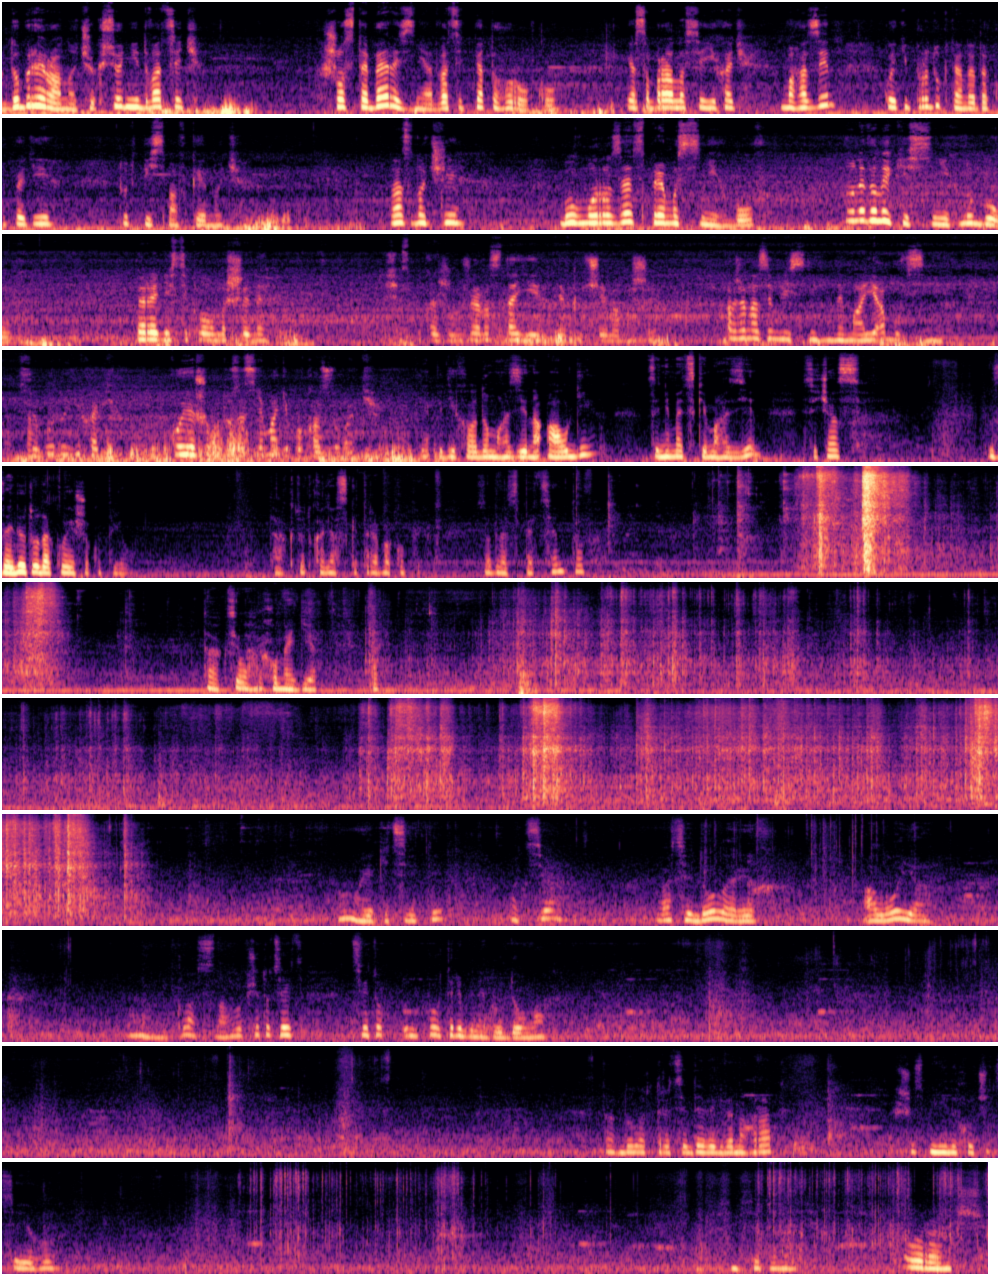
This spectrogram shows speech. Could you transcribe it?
Так, добрий раночок. Сьогодні 26 березня 25-го року. Я собралася їхати в магазин, які продукти треба купити і тут письма вкинуть. У нас вночі був морозець, прямо сніг був. Ну, невеликий сніг, ну був. Переднє стекло машини. Зараз покажу, вже розтає, я включила машину. А вже на землі снігу немає, а був сніг. Все, буду їхати, кое-що буду зазнімати і показувати. Я під'їхала до магазину Aldi. Це німецький магазин. Зараз зайду туди, кое-що куплю. Так, тут коляски треба купити за 25 центів. Так, ціла грахомедія. Так. О, які цвіти. Оця 20 доларів. Алоя. О, класно. Взагалі-то цей цвіток потрібний був вдома. Так, долар 39 виноград. Щось мені не хочеться його. Оранж.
